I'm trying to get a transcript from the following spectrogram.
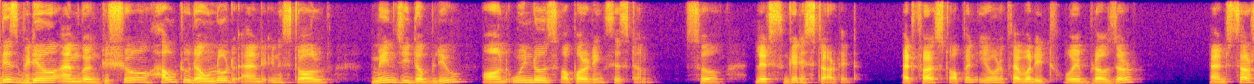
this video, I am going to show how to download and install MinGW on Windows operating system. So let's get started. At first, open your favorite web browser and search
